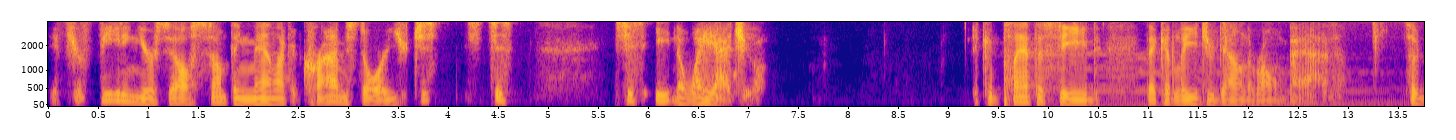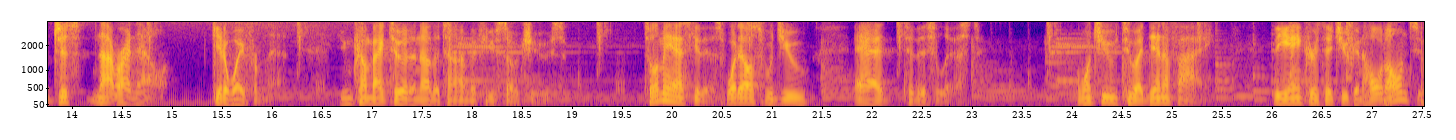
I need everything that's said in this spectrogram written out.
if you're feeding yourself something, man, like a crime story, you're just, it's just, it's just eating away at you it could plant the seed that could lead you down the wrong path. So just not right now. Get away from that. You can come back to it another time if you so choose. So let me ask you this what else would you add to this list? I want you to identify the anchors that you can hold on to,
